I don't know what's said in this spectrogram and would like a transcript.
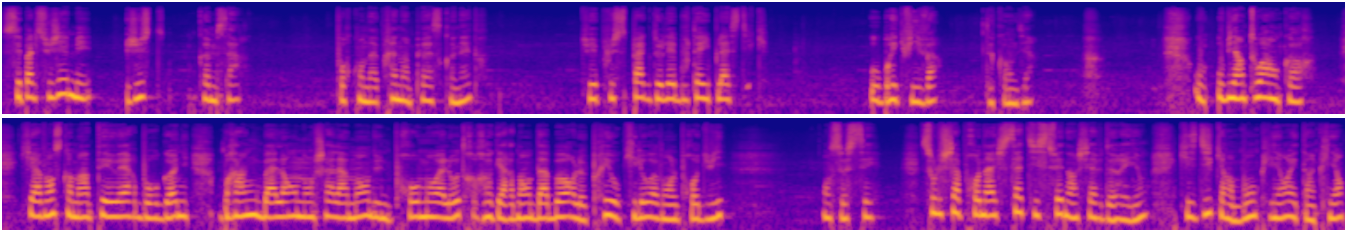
C'est pas le sujet, mais juste comme ça, pour qu'on apprenne un peu à se connaître Tu es plus pack de lait bouteille plastique Ou brique viva de Candia? Ou, bien toi encore, qui avance comme un TER Bourgogne, brinque-ballant nonchalamment d'une promo à l'autre, regardant d'abord le prix au kilo avant le produit On se sait, sous le chaperonnage satisfait d'un chef de rayon qui se dit qu'un bon client est un client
